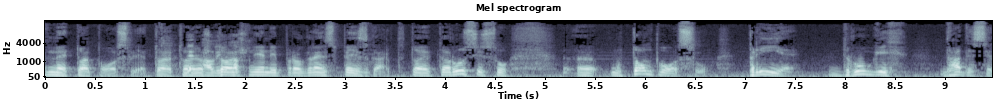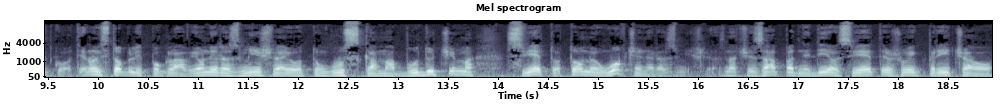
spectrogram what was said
ne, to je poslije. To, je, to, još, ali, to još nije ni program Space Guard. To je, to Rusi su e, u tom poslu prije drugih 20 godina. Oni su dobili po glavi. Oni razmišljaju o tunguskama budućima. Svijet o tome uopće ne razmišlja. Znači, zapadni dio svijeta još uvijek priča o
